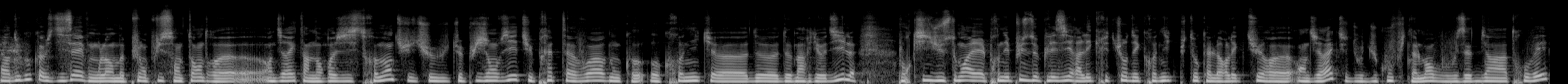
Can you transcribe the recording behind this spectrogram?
Alors du coup, comme je disais, bon, là on a pu en plus entendre euh, en direct un enregistrement. Tu, depuis janvier, tu prêtes ta voix donc aux, chroniques euh, de, de Marie-Odile, pour qui justement elle, prenait plus de plaisir à l'écriture des chroniques plutôt qu'à leur lecture euh, en direct. Du, du, coup, finalement, vous vous êtes bien trouvé.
